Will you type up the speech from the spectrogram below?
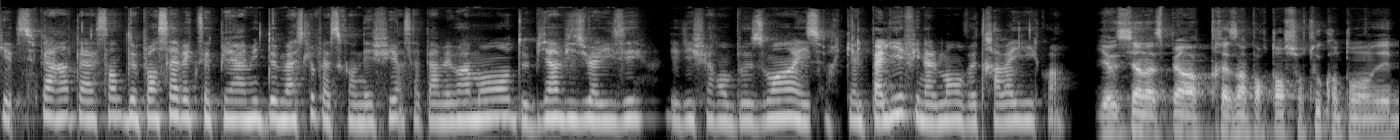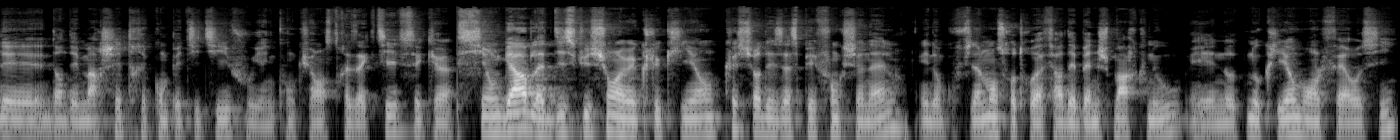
Ok, super intéressant de penser avec cette pyramide de Maslow parce qu'en effet, ça permet vraiment de bien visualiser les différents besoins et sur quel palier finalement on veut travailler. Quoi. Il y a aussi un aspect très important, surtout quand on est dans des marchés très compétitifs où il y a une concurrence très active, c'est que si on garde la discussion avec le client que sur des aspects fonctionnels, et donc finalement on se retrouve à faire des benchmarks nous, et nos, clients vont le faire aussi,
